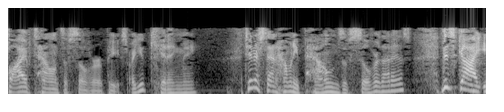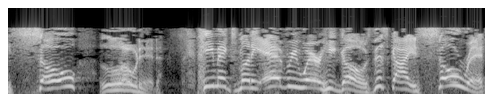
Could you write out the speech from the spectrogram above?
five talents of silver apiece. Are you kidding me? Do you understand how many pounds of silver that is? This guy is so loaded. He makes money everywhere he goes. This guy is so rich,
